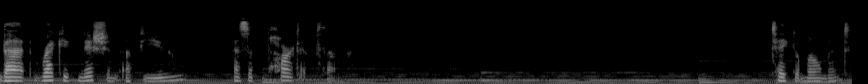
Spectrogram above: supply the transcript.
That recognition of you as a part of them. Take a moment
